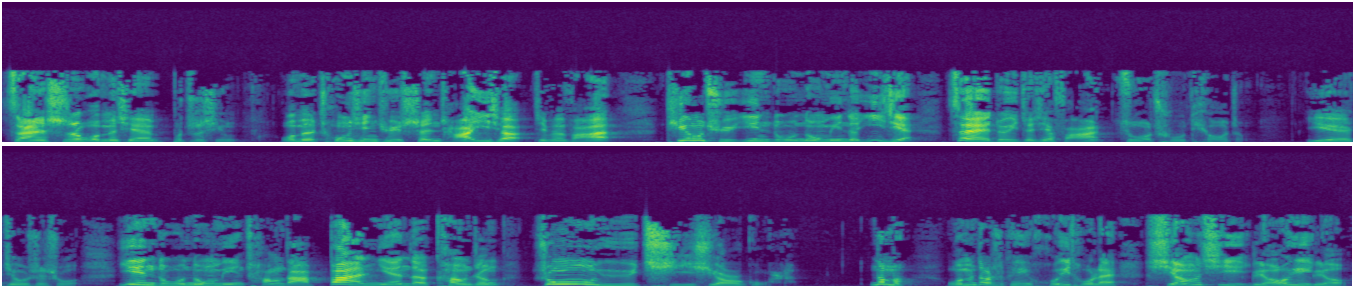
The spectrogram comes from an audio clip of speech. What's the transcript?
暂时我们先不执行，我们重新去审查一下这份法案，听取印度农民的意见，再对这些法案做出调整。也就是说，印度农民长达半年的抗争终于起效果了。那么。我们倒是可以回头来详细聊一聊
